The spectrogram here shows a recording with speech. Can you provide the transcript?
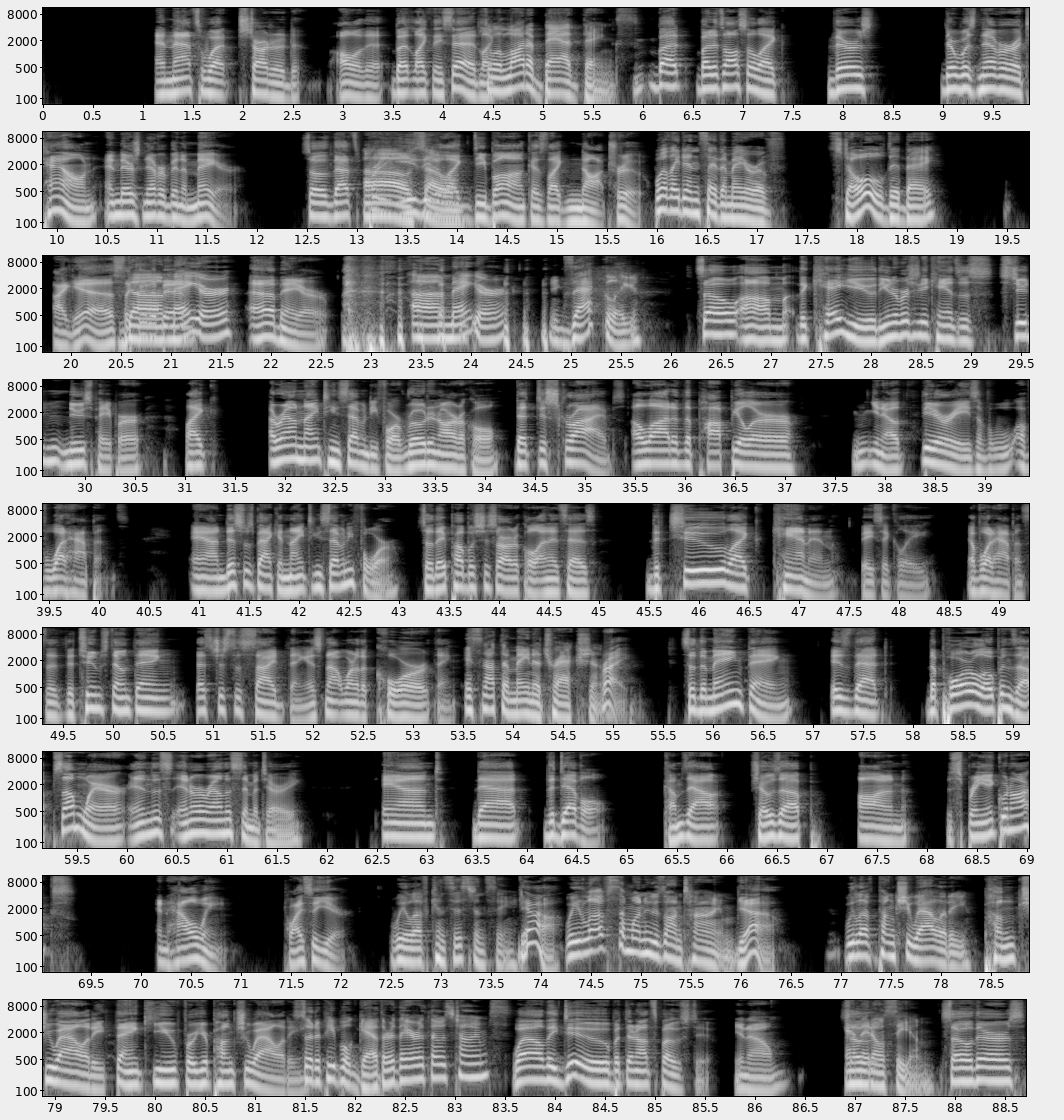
and that's what started all of it. But like they said, like so a lot of bad things. but but it's also like there's there was never a town and there's never been a mayor so that's pretty Oh, easy to like debunk as like not true Well, they didn't say the mayor of Stull, did they? i guess It the mayor. a mayor a mayor. exactly. so um the ku the university of kansas student newspaper like around 1974 wrote an article that describes a lot of the popular you know theories of of what happens. And this was back in 1974 so they published this article and it says the two like canon basically of what happens. The the tombstone thing that's just a side thing. It's not one of the core things It's not the main attraction. Right. So the main thing is that the portal opens up somewhere in this in or around the cemetery, and that the devil comes out, shows up on the spring equinox and Halloween twice a year. We love consistency. Yeah. We love someone who's on time. Yeah. We love punctuality. Punctuality. Thank you for your punctuality. So, do people gather there at those times? well, they do, but they're not supposed to, you know. and So- they don't see him. So there's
